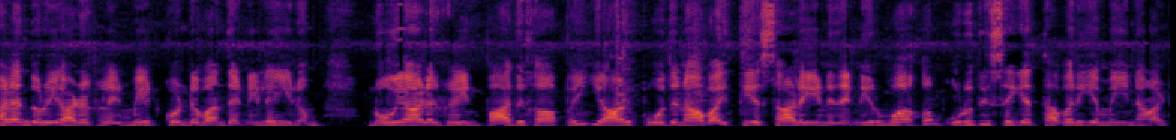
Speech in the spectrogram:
கலந்துரையாடல்களை மேற்கொண்டு வந்த நிலையிலும் நோயாளர்களின் பாதுகாப்பை யாழ் போதனா வைத்தியசாலையினது நிர்வாகம் உறுதி செய்ய தவறியமையினால்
